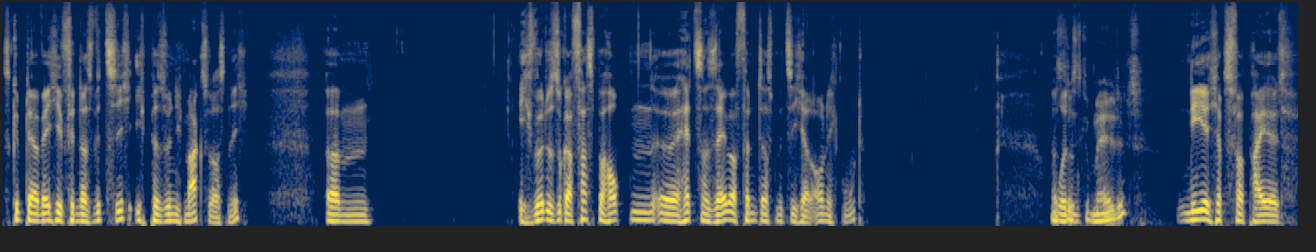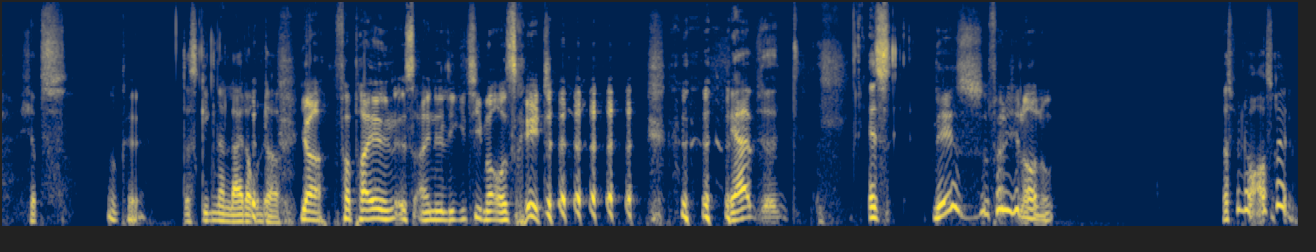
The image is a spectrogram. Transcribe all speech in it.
Es gibt ja welche, die finden das witzig. Ich persönlich mag sowas nicht. Ähm, ich würde sogar fast behaupten, äh, Hetzner selber fand das mit Sicherheit auch nicht gut. Hast du Und- das gemeldet? Nee, ich hab's verpeilt. Ich hab's, Okay. das ging dann leider unter. Ja, verpeilen ist eine legitime Ausrede. ja, äh, es, nee, ist völlig in Ordnung. Lass mich doch mal ausreden.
